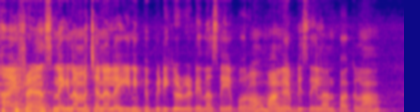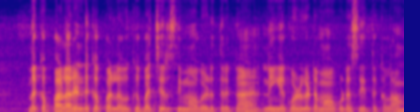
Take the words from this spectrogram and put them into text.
ஹாய் ஃப்ரெண்ட்ஸ் இன்றைக்கி நம்ம சேனலில் இனிப்பு பிடிக்கொழுக்கட்டை தான் செய்ய போகிறோம் வாங்க எப்படி செய்யலான்னு பார்க்கலாம். இந்த கப்பால் ரெண்டு கப் அளவுக்கு பச்சரிசி மாவு எடுத்திருக்கேன். நீங்கள் கொழுக்கட்டை மாவு கூட சேர்த்துக்கலாம்.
